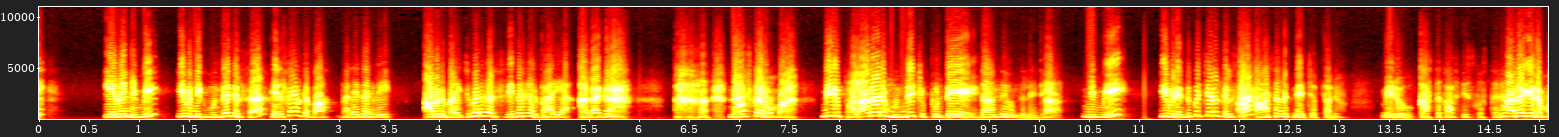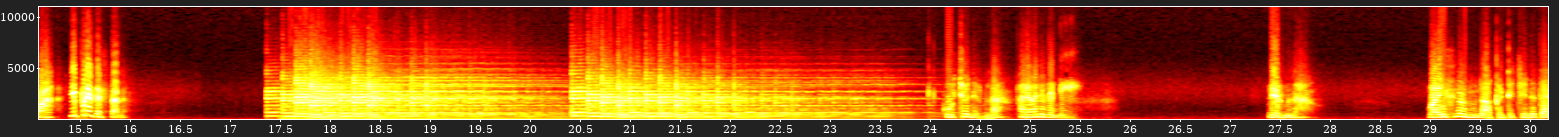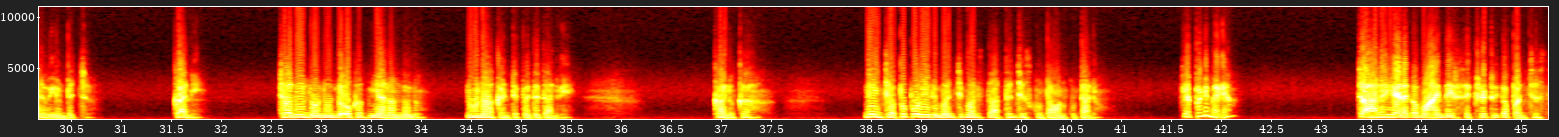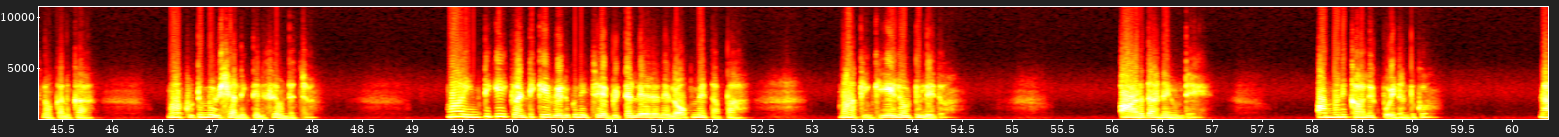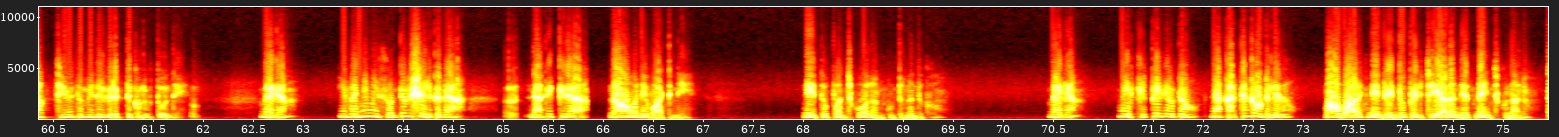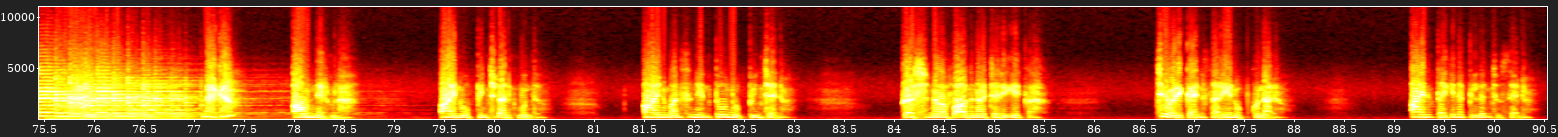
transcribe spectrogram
ఏమే నిమ్మి ఈవిడ నీకు ముందే తెలుసా? తెలుసావిటమ్మా భలేదానివి. ఆవిడ మా యజమాని గారు శ్రీధర్ గారి భార్య. అలాగా? నమస్కారం అమ్మా. మీరు ఫలానాని ముందే చెప్పుంటే దాందే ఉందిలేండి. ఆ, నిమ్మి ఈవిడ ఎందుకు వచ్చారో తెలుసా? ఆ- ఆ సంగతి నేను చెప్తాను. మీరు కాస్త కాఫీ తీసుకొస్తారా? అలాగేనమ్మా ఇప్పుడే తెస్తాను. కూర్చో నిర్మలా. పర్వాలేదండి. నిర్మలా వయసులో నువ్వు నాకంటే చిన్నదానివై ఉండొచ్చు. కానీ చదువుల్లోనూ లోక జ్ఞానంలోనూ నువ్వు నాకంటే పెద్దదానివి. కనుక నేను చెప్పబోయేది మంచి మనసుతో అర్థం చేసుకుంటావు అనుకుంటాను. చెప్పండి మేడం. చాలా ఏళ్ళగా మా ఆయన దగ్గర సెక్రటరీగా పనిచేస్తున్నావు కనుక మా కుటుంబ విషయాలు నీకు తెలిసే ఉండొచ్చు. మా ఇంటికి కంటికి వెలుగునిచ్చే బిడ్డలు లేరనే లోపమే తప్ప మాకింకే లోటు లేదు. ఆడదానే ఉండే. అమ్మని కాలేకపోయినందుకు నాకు జీవితం మీద విరక్తి కలుగుతోంది. మేడం ఇవన్నీ మీ సొంత విషయాలు కదా. నా దగ్గర నావనే వాటిని. నీతో పంచుకోవాలనుకుంటున్నందుకు. మేడం మీరు చెప్పేదేమిటో నాకు అర్థం కావటం లేదు మా వారికి నేను రెండో పెళ్ళి చేయాలని నిర్ణయించుకున్నాను. మేడం? అవును నిర్మల ఆయన ఒప్పించడానికి ముందు ఆయన మనసుని ఎంతో నొప్పించాను. ఘర్షణ వాదన జరిగాక చివరికి ఆయన సరైన ఒప్పుకున్నారు. ఆయన తగిన పిల్లని చూశాను.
